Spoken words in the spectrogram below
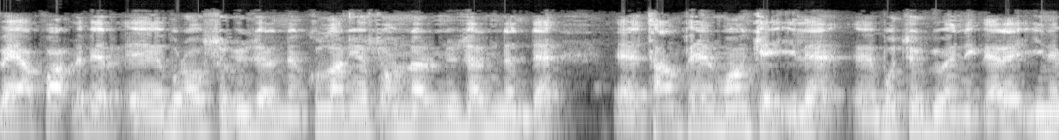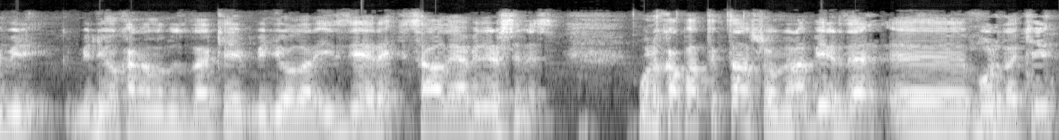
Veya farklı bir e, browser üzerinden kullanıyorsa onların üzerinden de e, Tampere Monkey ile e, bu tür güvenliklere yine bir video kanalımızdaki videoları izleyerek sağlayabilirsiniz. Bunu kapattıktan sonra bir de e, buradaki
